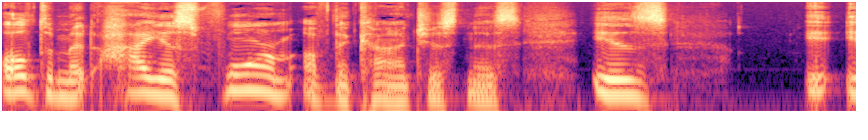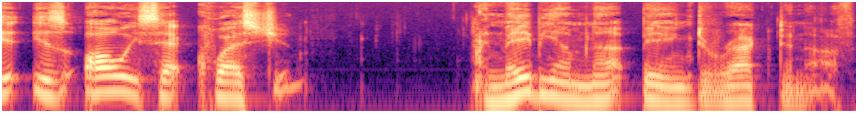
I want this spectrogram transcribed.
ultimate highest form of the consciousness is, is always that question. And maybe I'm not being direct enough.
